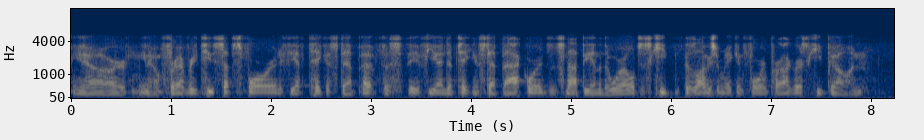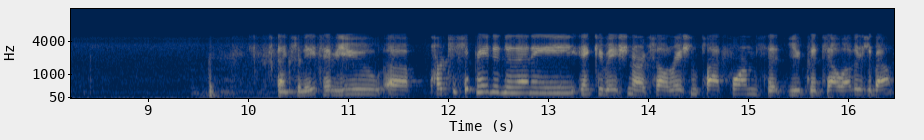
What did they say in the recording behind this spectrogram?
you know, or you know, for every two steps forward, if you have to take a step, if if you end up taking a step backwards, it's not the end of the world. Just keep, as long as you're making forward progress, keep going. Thanks, Aneet. Have you uh, participated in any incubation or acceleration platforms that you could tell others about?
